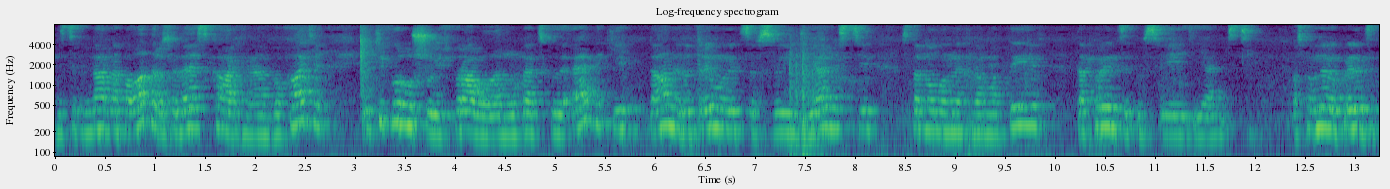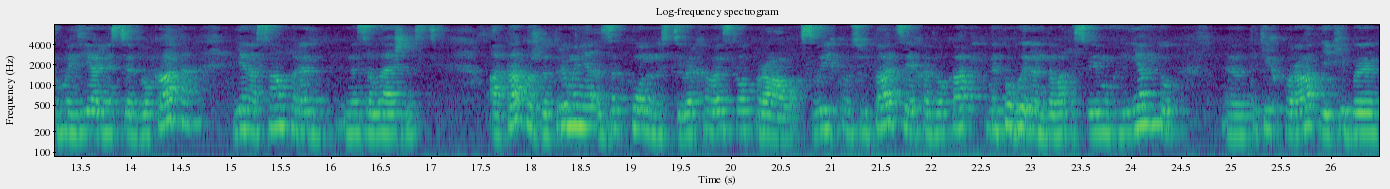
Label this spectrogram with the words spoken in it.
Дисциплінарна палата розглядає скарги на адвокатів, які порушують правила адвокатської етики та не дотримуються в своїй діяльності встановлених нормативів та принципів своєї діяльності. Основними принципами діяльності адвоката є насамперед незалежність, а також дотримання законності, верховенства права. В своїх консультаціях адвокат не повинен давати своєму клієнту е, таких порад, які би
